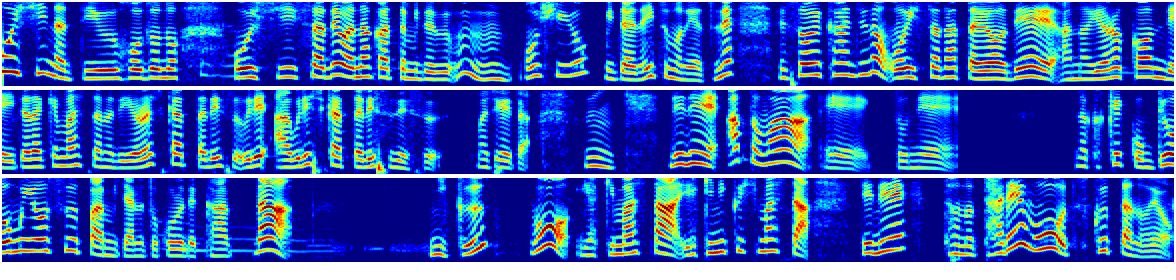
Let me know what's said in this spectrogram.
美味しいなんていうほどの美味しさではなかったみたいで、うんうん、美味しいよ、みたいな、いつものやつね。そういう感じの美味しさだったようで、あの、喜んでいただけましたので、よろしかったです。うれ、あ、嬉しかったですです。間違えた。うん。でね、あとは、えーっとね、なんか結構業務用スーパーみたいなところで買った肉を焼きました。焼肉しました。でね、そのタレを作ったのよ。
